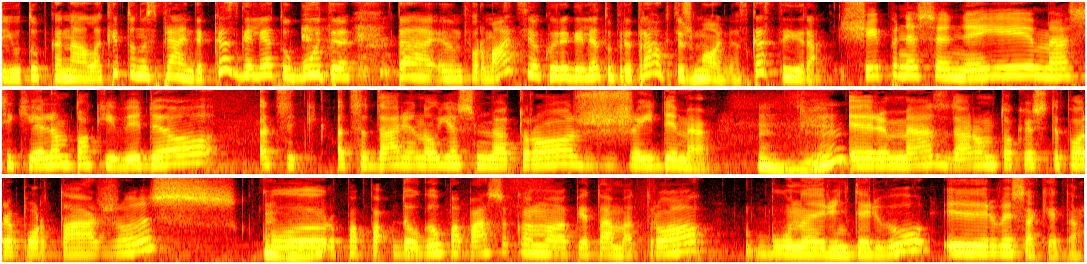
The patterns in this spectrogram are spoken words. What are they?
YouTube kanalą, kaip tu nusprendė, kas galėtų būti ta informacija, kuri galėtų pritraukti žmonės, kas tai yra? Šiaip neseniai mes įkėlėm tokį video, atsidarė naujas metro žaidime. Mhm. Ir mes darom tokius tipo reportažus, kur papa, daugiau papasakojama apie tą metro, būna ir interviu ir visa kita.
